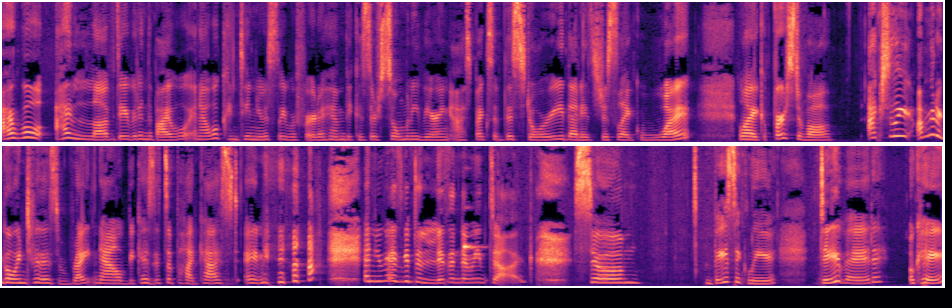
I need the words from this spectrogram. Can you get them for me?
I will I love David in the Bible and I will continuously refer to him because there's so many varying aspects of this story that it's just like what? Like first of all, actually I'm going to go into this right now because it's a podcast and and you guys get to listen to me talk. So basically David, okay?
